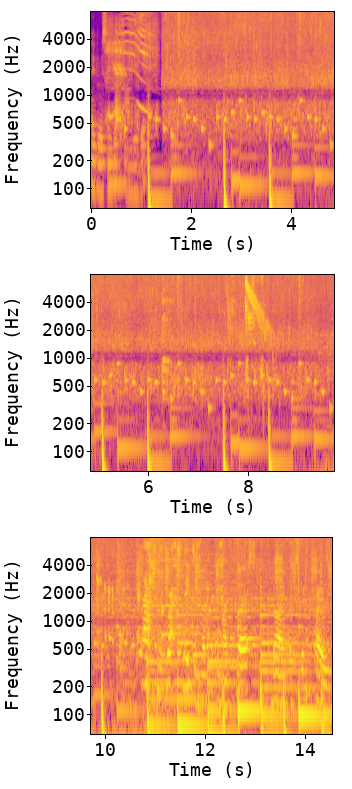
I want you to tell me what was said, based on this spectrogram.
Maybe with some background music. Congratulations, I've written my first line of Swift code.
